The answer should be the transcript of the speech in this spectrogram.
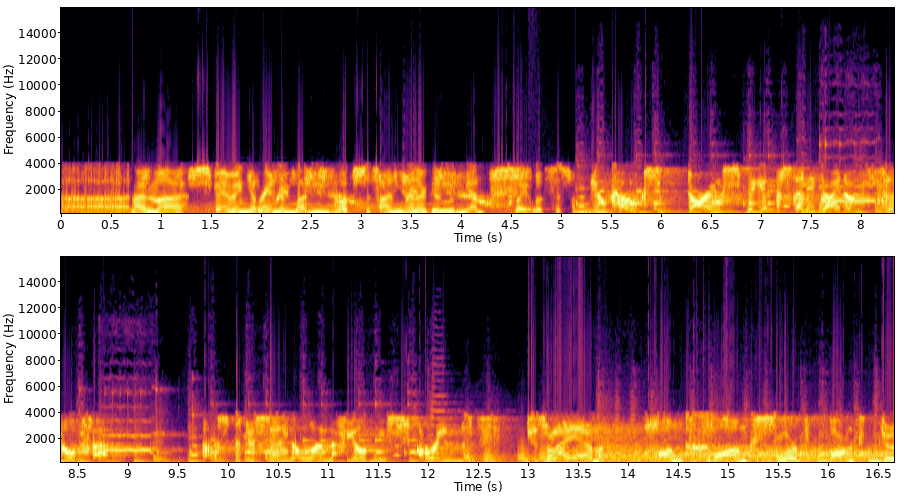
Uh, I'm uh, spamming the random button, in hopes of finding another good one again. Wait, what's this one? New Cokes, starring Spigot, steady diet of fiddle fat. Uh, Spigot standing alone in the field and he screams, Guess what I am? Honk, clonk, slurp, bonk, do.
